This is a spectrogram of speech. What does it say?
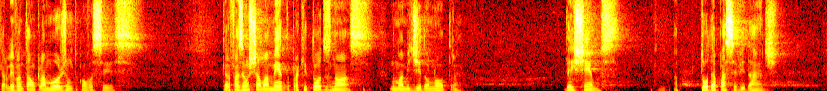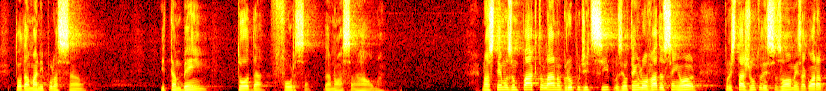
Quero levantar um clamor junto com vocês. Quero fazer um chamamento para que todos nós, numa medida ou noutra, deixemos a, toda a passividade, toda manipulação e também toda força da nossa alma. Nós temos um pacto lá no grupo de discípulos. Eu tenho louvado o Senhor por estar junto desses homens, agora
